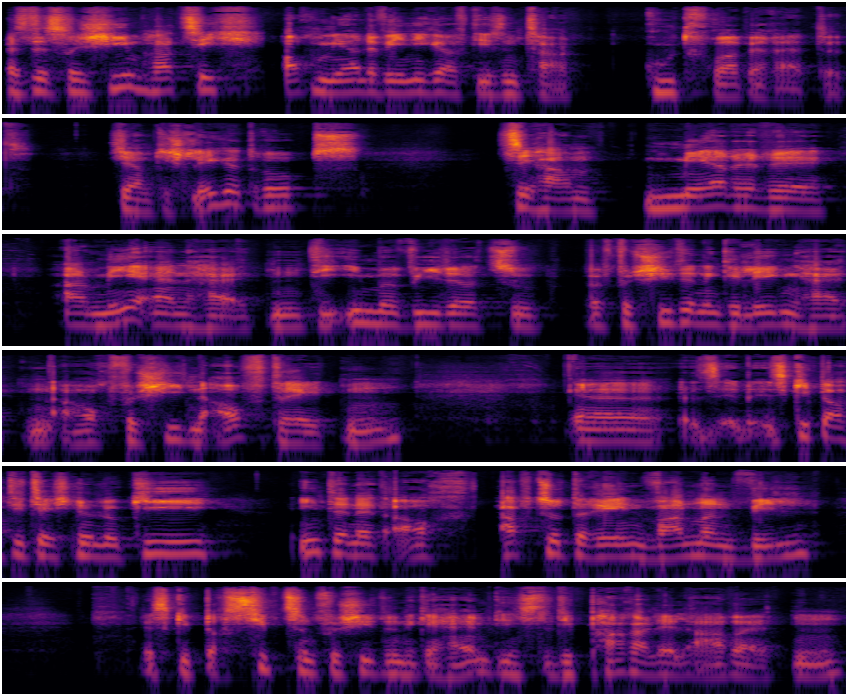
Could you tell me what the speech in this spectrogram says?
Also das Regime hat sich auch mehr oder weniger auf diesen Tag gut vorbereitet. Sie haben die Schlägertrupps, sie haben mehrere Armeeeinheiten, die immer wieder zu verschiedenen Gelegenheiten auch verschieden auftreten. Äh, es gibt auch die Technologie, Internet auch abzudrehen, wann man will. Es gibt auch 17 verschiedene Geheimdienste, die parallel arbeiten.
